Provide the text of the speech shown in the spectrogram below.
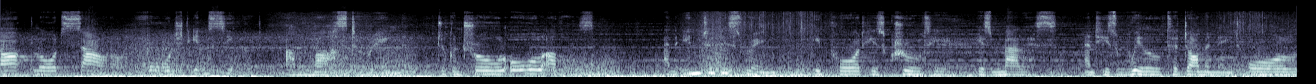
Dark Lord Sauron forged in secret a master ring to control all others. And into this ring, he poured his cruelty, his malice, and his will to dominate all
